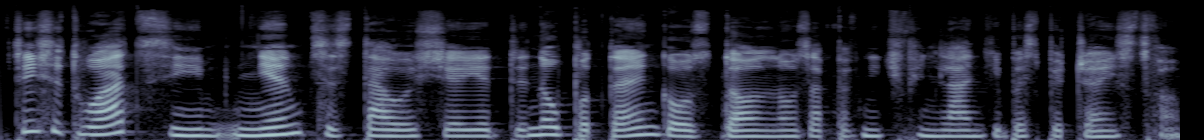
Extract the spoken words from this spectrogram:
W tej sytuacji Niemcy stały się jedyną potęgą zdolną zapewnić Finlandii bezpieczeństwo.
